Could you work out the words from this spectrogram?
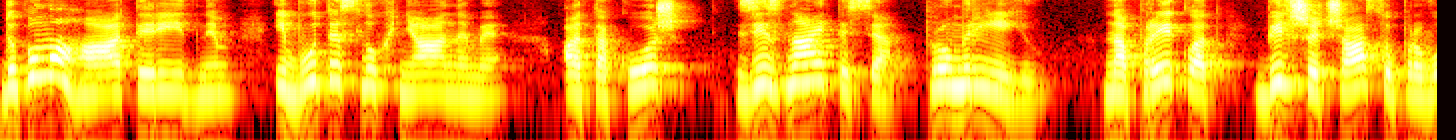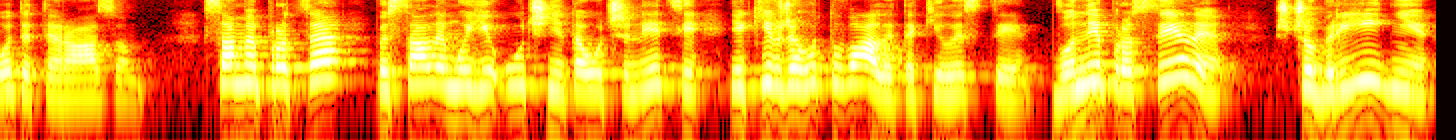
допомагати рідним і бути слухняними, а також зізнайтеся про мрію. Наприклад, більше часу проводити разом. Саме про це писали мої учні та учениці, які вже готували такі листи. Вони просили, щоб рідні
